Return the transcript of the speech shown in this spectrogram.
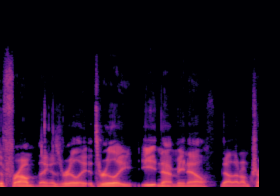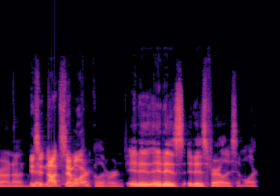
the Fromm thing is really it's really eating at me now. Now that I'm trying to. Is it not similar? Clifford, it is. It is. It is fairly similar.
